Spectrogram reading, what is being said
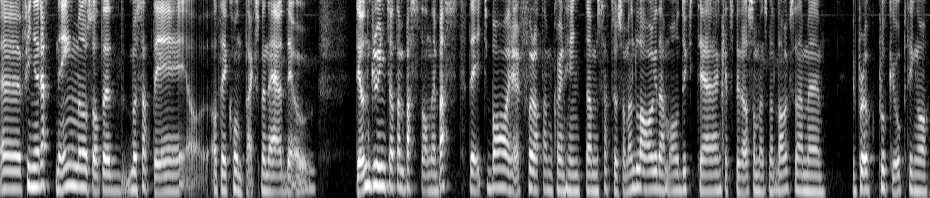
eh, finne retning, men også at det må sette i At det er kontekst. Men det, det er jo det er jo en grunn til at de beste er best. Det er ikke bare for at de kan hente De setter jo sammen lag, de og dyktige enkeltspillere sammen som et lag. Så de, vi plukker jo opp ting. og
